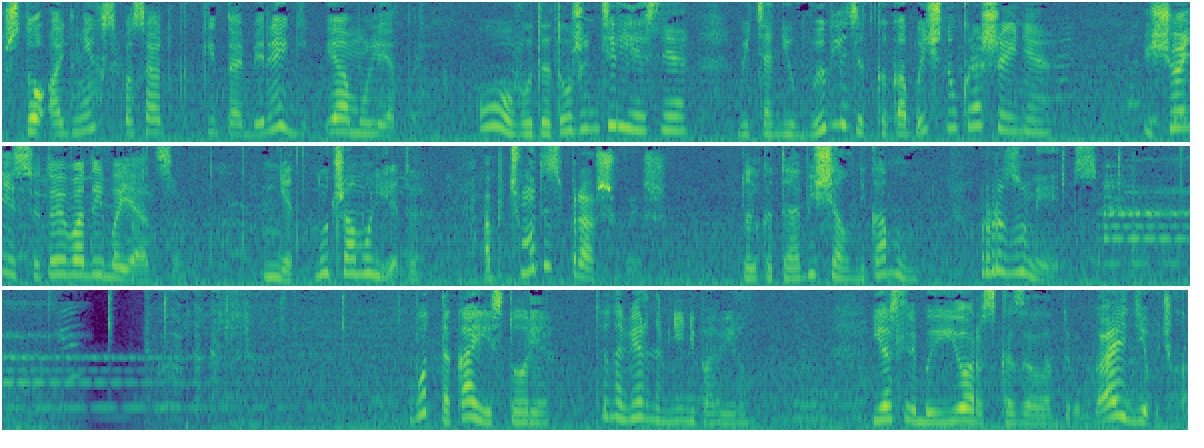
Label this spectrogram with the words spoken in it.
что одних спасают какие-то обереги и амулеты. О, вот это уже интереснее. Ведь они выглядят как обычные украшения. Еще они святой воды боятся. Нет, лучше амулеты. А почему ты спрашиваешь? Только ты обещал никому. Разумеется. Вот такая история. Ты, наверное, мне не поверил. Если бы ее рассказала другая девочка,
